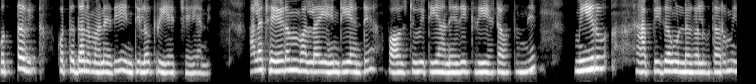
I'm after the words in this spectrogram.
కొత్తవి కొత్తదనం అనేది ఇంటిలో క్రియేట్ చేయండి. అలా చేయడం వల్ల ఏంటి అంటే పాజిటివిటీ అనేది క్రియేట్ అవుతుంది. మీరు హ్యాపీగా ఉండగలుగుతారు మీ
